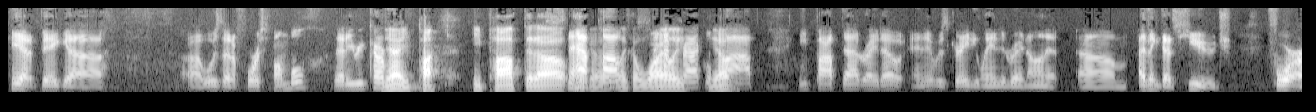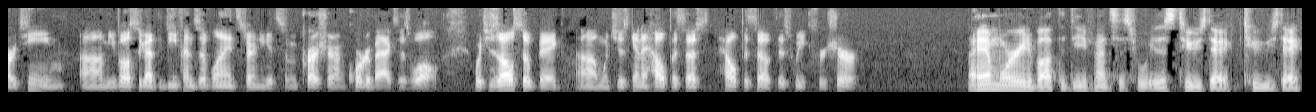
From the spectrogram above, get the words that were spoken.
He had a big, uh, uh, what was that, a forced fumble that he recovered? yeah, he pop, he popped it out snap like a, pop, like a snap, wily. crackle, Yep. pop. He popped that right out, and it was great. He landed right on it. Um, I think that's huge for our team. Um, you've also got the defensive line starting to get some pressure on quarterbacks as well, which is also big, um, which is going to help us, us help us out this week for sure. I am worried about the defense this this Tuesday, Tuesday,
